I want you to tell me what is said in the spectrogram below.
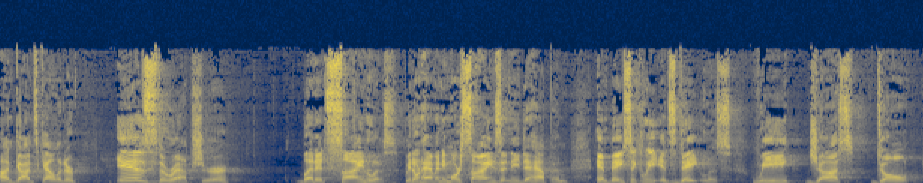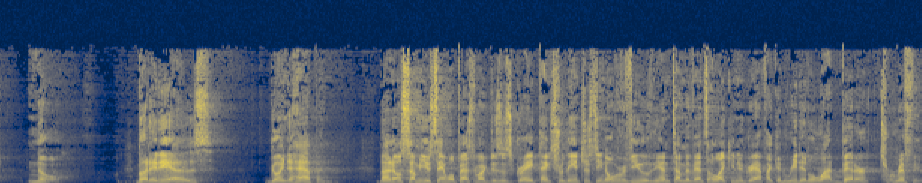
on God's calendar is the rapture, but it's signless. We don't have any more signs that need to happen. And basically, it's dateless. We just don't know. But it is going to happen. Now, I know some of you saying, well, Pastor Mark, this is great. Thanks for the interesting overview of the end time events. I like your new graph. I could read it a lot better. Terrific.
